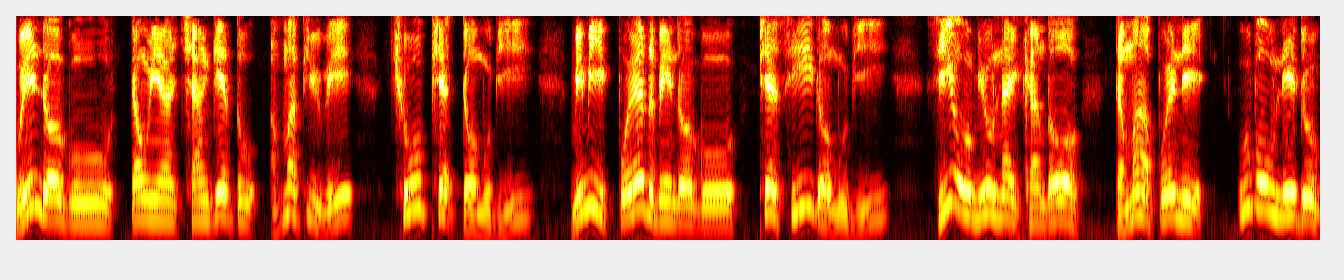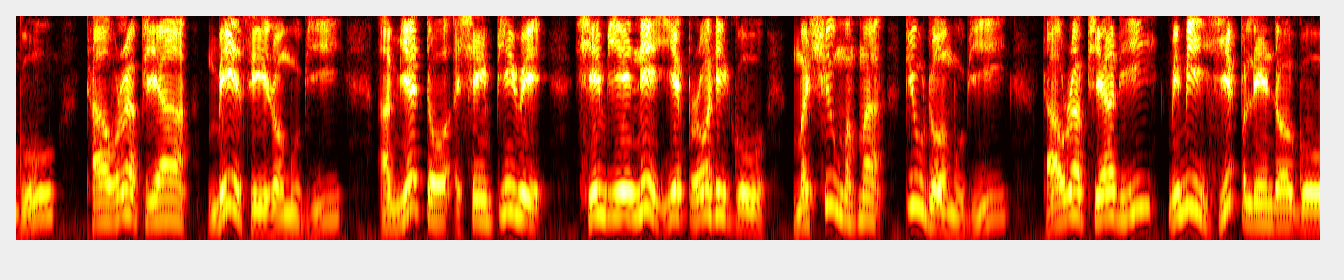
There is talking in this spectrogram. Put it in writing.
ဝင်းတော်ကိုတောင်ရန်ခြံကဲ့သို့ အမှတ်ပြု၍ချိုးဖျက်တော်မူပြီးမိမိပွဲသဘင်တော်ကိုဖျက်ဆီးတော်မူပြီးဇီးအုံမြို့၌ခံသောဓမ္မပွဲနှင့်ဥပုံနေတို့ကိုထာဝရဘုရားမေ့စေတော်မူပြီးအမျက်တော်အရှိန်ပြင်း၍ရှင်ပြေနှင့်ယေပရောဟိတ်ကို မရှုမမှတ်ပြုတော်မူပြီးထာဝရဘုရားသည်မိမိရစ်ပလင်တော်ကို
